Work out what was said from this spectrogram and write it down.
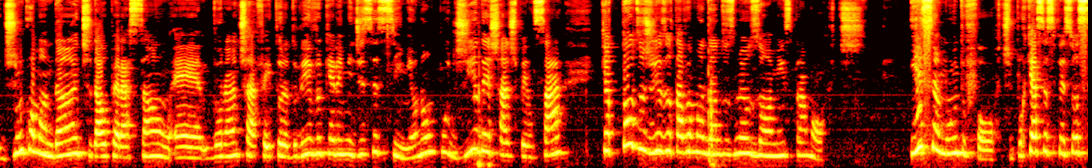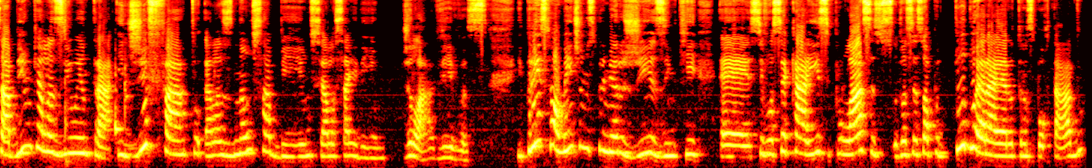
de um comandante da operação é, durante a feitura do livro que ele me disse assim: eu não podia deixar de pensar que eu, todos os dias eu estava mandando os meus homens para a morte. Isso é muito forte, porque essas pessoas sabiam que elas iam entrar e de fato elas não sabiam se elas sairiam de lá vivas. E principalmente nos primeiros dias em que é, se você caísse, pulasse, você só tudo era aerotransportado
